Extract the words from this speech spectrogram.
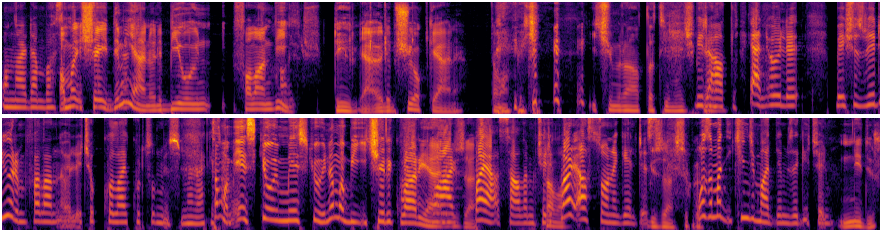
onlardan bahsedeceğiz. Ama şey değil mi yani öyle bir oyun falan değil. Hayır. Değil yani öyle bir şey yok yani. Tamam peki. İçimi rahatlatayım hocam. Bir rahatla. Yani öyle 500 veriyorum falan öyle çok kolay kurtulmuyorsun merak etme. Tamam eski oyun eski oyun ama bir içerik var yani var. güzel. Bayağı sağlam içerik Tamam. var. Az sonra geleceğiz. Güzel süper. O zaman ikinci maddemize geçelim. Nedir?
